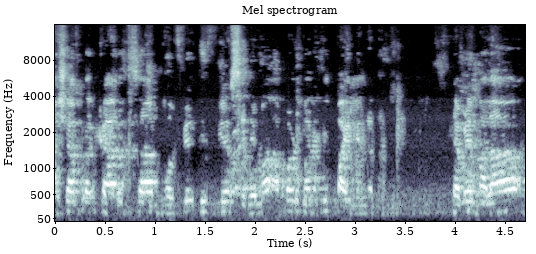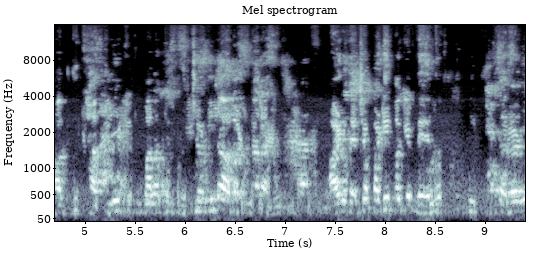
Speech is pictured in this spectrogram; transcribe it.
अशा प्रकारचा भव्य दिव्य सिनेमा आपण मराठीत पाहिलेला नाही. त्यामुळे मला अगदी खात्री आहे की तुम्हाला तो प्रचंड आवडणार आहे. आणि त्याच्या पाठीमागे मेहनत खूप कारण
